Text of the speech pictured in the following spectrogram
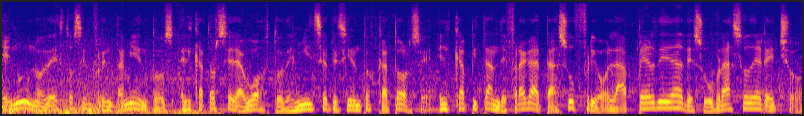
En uno de estos enfrentamientos, el 14 de agosto de 1714, el capitán de fragata sufrió la pérdida de su brazo derecho.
